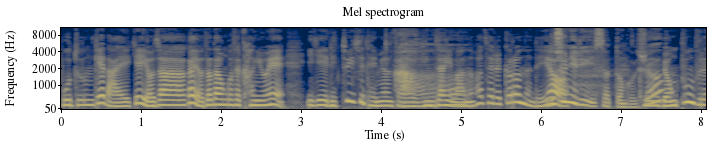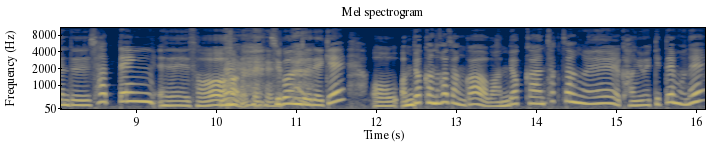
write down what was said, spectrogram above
모든 게 나에게 여자가 여자다운 것을 강요해 이게 리트윗이 되면서 아. 굉장히 많은 화제를 끌었는데요. 무슨 일이 있었던 그 거죠? 명품 브랜드 샤땡에서 네. 직원들에게 어, 완벽한 화장과 완벽한 착장을 강요했기 때문에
